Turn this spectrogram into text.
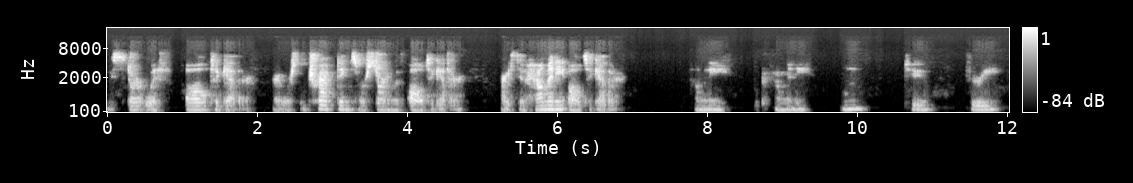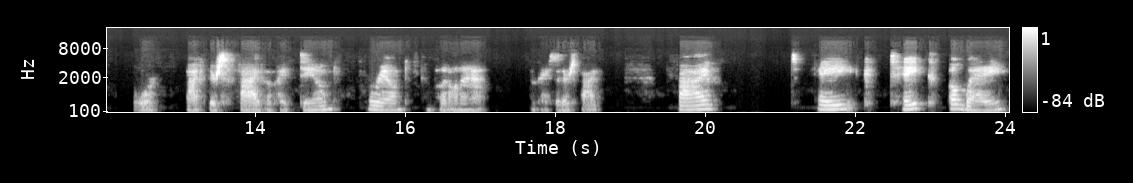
we start with all together. All right, we're subtracting, so we're starting with all together. All right, so how many all together? How many? How many? One, two, three, four, five. There's five. Okay, down, around, and put on a hat. Okay, so there's five. Five, take, take away.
